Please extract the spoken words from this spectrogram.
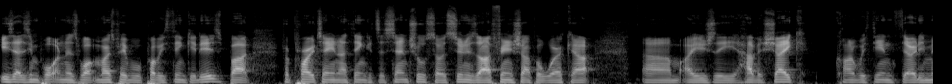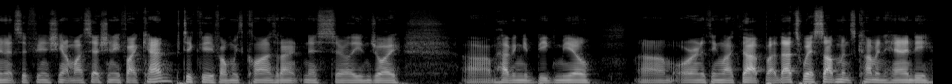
is as important as what most people probably think it is. But for protein, I think it's essential. So as soon as I finish up a workout, um, I usually have a shake kind of within 30 minutes of finishing up my session if I can, particularly if I'm with clients. I don't necessarily enjoy um, having a big meal. Um, or anything like that, but that's where supplements come in handy.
